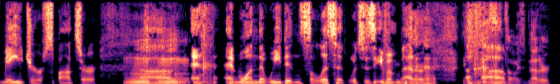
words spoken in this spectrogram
major sponsor Mhm. uh, and, and one that we didn't solicit, which is even better. yes, Um, it's always better.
